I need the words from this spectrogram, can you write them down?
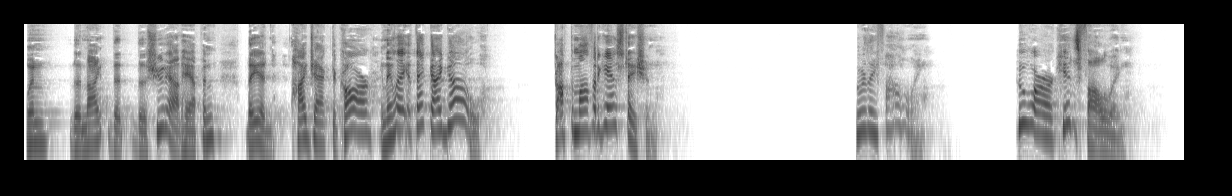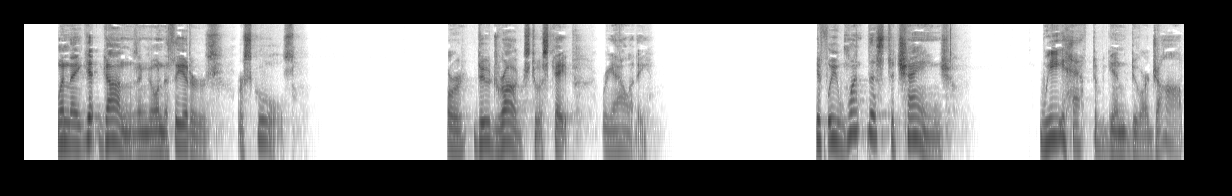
when the night that the shootout happened, they had hijacked a car and they let that guy go, dropped him off at a gas station. Who are they following? Who are our kids following when they get guns and go into theaters or schools? Or do drugs to escape reality. If we want this to change, we have to begin to do our job.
